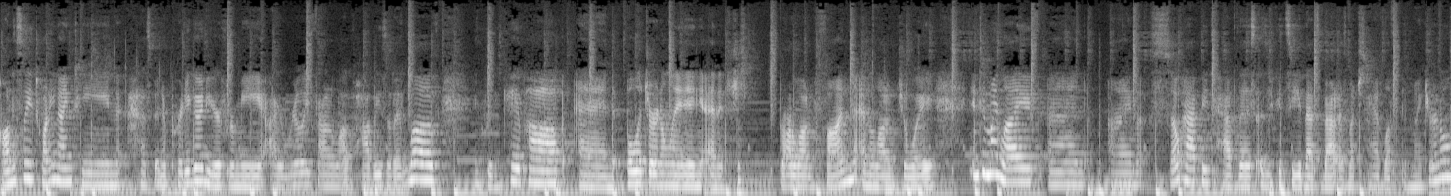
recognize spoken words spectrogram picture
Honestly, 2019 has been a pretty good year for me. I really found a lot of hobbies that I love, including K-pop and bullet journaling, and it's just brought a lot of fun and a lot of joy into my life, and I'm so happy to have this. As you can see, that's about as much as I have left in my journal.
